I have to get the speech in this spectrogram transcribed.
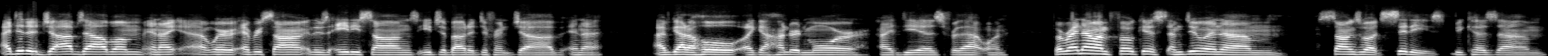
I did a jobs album and I uh, where every song there's 80 songs each about a different job and I I've got a whole like a 100 more ideas for that one. But right now I'm focused I'm doing um songs about cities because um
